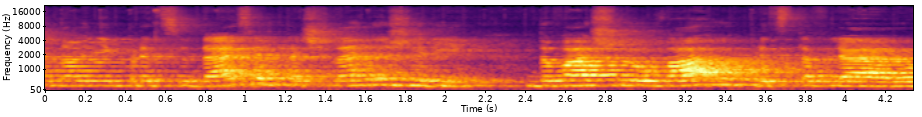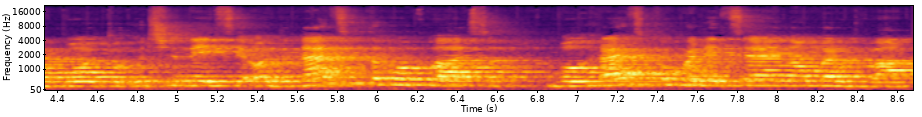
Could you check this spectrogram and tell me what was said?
шановні председатель та члени журі, до вашої уваги представляю роботу учениці 11 класу Болградського ліцею номер 2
